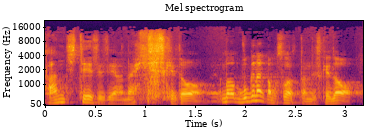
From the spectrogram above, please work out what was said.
アンチテーゼではないんですけど、まあ、僕なんかもそうだったんですけど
